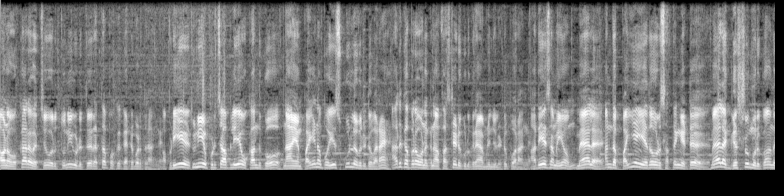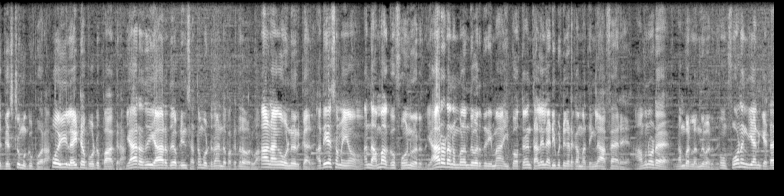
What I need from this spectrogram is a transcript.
அவனை உட்கார வச்சு ஒரு துணி கொடுத்து ரத்த போக்க கட்டுப்படுத்துறாங்க. அப்படியே துணியை பிடிச்சாப்லயே உட்காந்துக்கோ நான் என் பையனை போய் ஸ்கூல்ல விட்டுட்டு வரேன். அதுக்கப்புறம் உனக்கு நான் ஃபர்ஸ்ட் எய்ட் கொடுக்குறேன் அப்படின்னு சொல்லிட்டு போறாங்க. அதே சமயம் மேல அந்த பையன் ஏதோ ஒரு சத்தம் கேட்டு மேல கெஸ்ட் ரூம் இருக்கும் அந்த கெஸ்ட் ரூமுக்கு போறான். போய் லைட்டை போட்டு பாக்குறான் யாரது யாரது அப்படின்னு சத்தம் போட்டு தான் இந்த பக்கத்துல வருவான். ஆனாங்க ஒண்ணு இருக்காது. அதே சமயம் அந்த அம்மாவுக்கு போன் வருது. யாரோட நம்பர்ல இருந்து வருது தெரியுமா? இப்போ ஒருத்தன் தலையில அடிபட்டு கிடக்க பாத்தீங்களா? அஃபேர் அவனோட நம்பர்ல இருந்து வருது. உன் போன் எங்கேயான்னு கேட்டா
